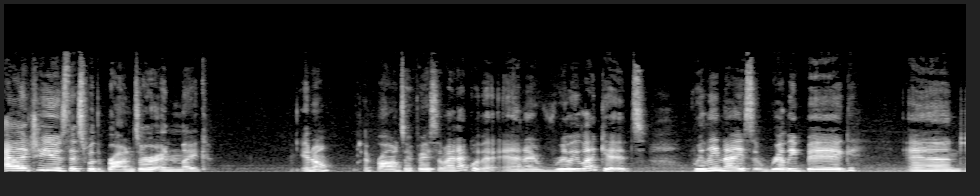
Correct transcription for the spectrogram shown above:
I like to use this with bronzer and, like, you know, I bronze my face and my neck with it and I really like it. It's really nice, really big and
